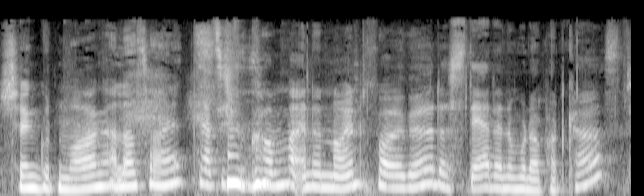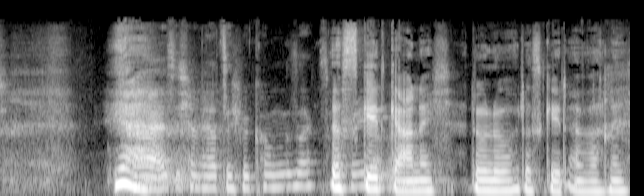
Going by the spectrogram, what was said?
Schönen guten Morgen allerseits. Herzlich willkommen bei einer neuen Folge des Der Deine Mutter Podcast. Ja, Also ich habe herzlich willkommen gesagt. das sorry, geht aber- gar nicht, Lulu, das geht einfach nicht.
